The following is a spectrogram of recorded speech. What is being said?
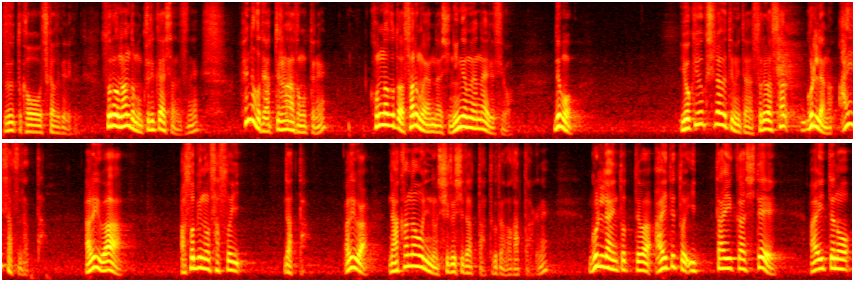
ずっと顔を近づけてくる。それを何度も繰り返したんですね。変なことやってるなと思ってね。こんなことは猿もやんないし人間もやんないですよ。でもよくよく調べてみたらそれはゴリラの挨拶だった。あるいは遊びの誘いだった。あるいは仲直りの印だった。ってことが分かったわけね。ゴリラにとっては相手と一体化して相手の、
